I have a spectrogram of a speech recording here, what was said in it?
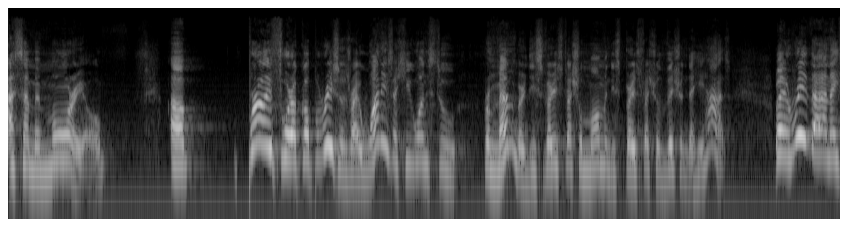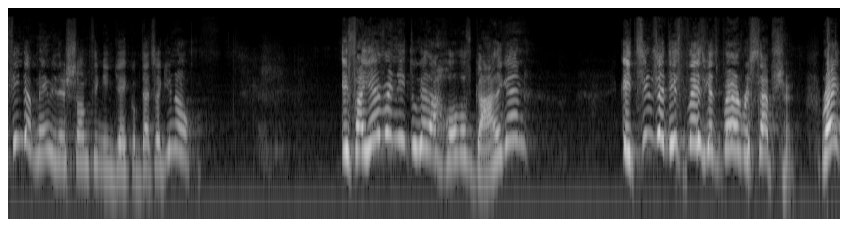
as a memorial, uh, probably for a couple reasons, right? One is that he wants to remember this very special moment, this very special vision that he has. But I read that, and I think that maybe there's something in Jacob that's like, you know, if I ever need to get a hold of God again, it seems that this place gets better reception, right?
